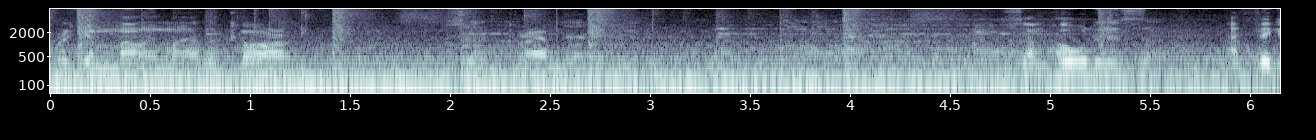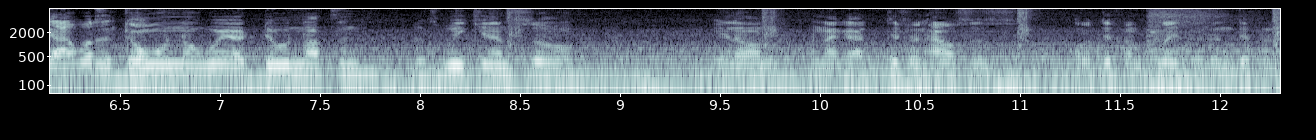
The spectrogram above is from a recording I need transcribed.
freaking mount in my other car. should have grabbed that shit. So I'm holding this. I figured I wasn't going nowhere or doing nothing this weekend, so you know, and I got different houses or different places in different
